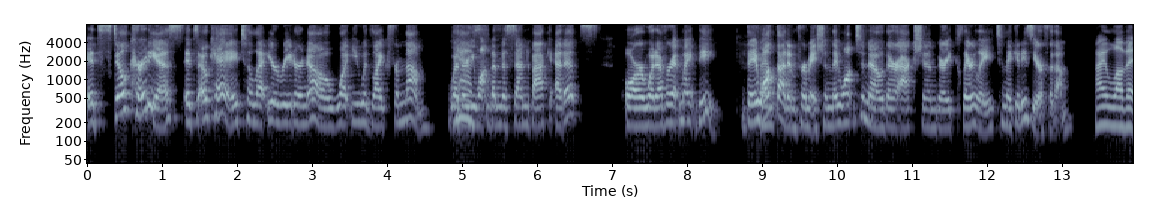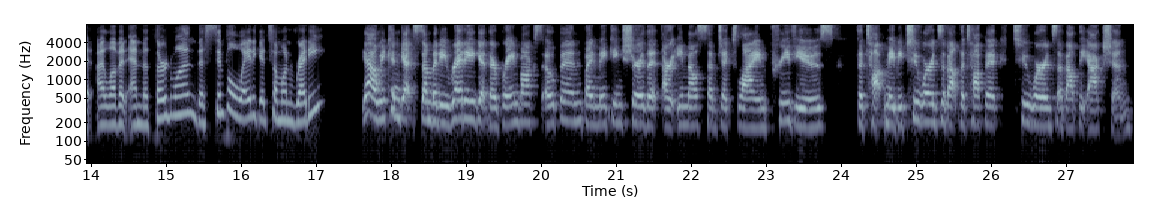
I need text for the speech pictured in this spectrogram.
it's still courteous. It's okay to let your reader know what you would like from them whether yes. you want them to send back edits or whatever it might be. They want that information. They want to know their action very clearly to make it easier for them. I love it. I love it. And the third one, the simple way to get someone ready. Yeah, we can get somebody ready, get their brain box open by making sure that our email subject line previews the top, maybe two words about the topic, two words about the action.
